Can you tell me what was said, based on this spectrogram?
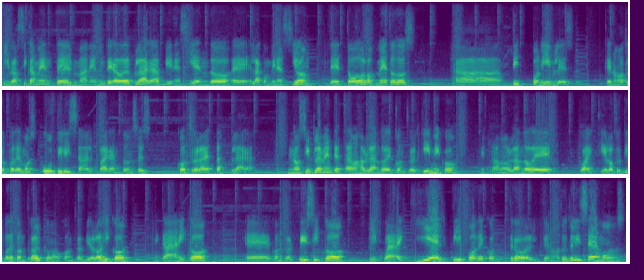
Y básicamente el manejo integrado de plagas viene siendo eh, la combinación de todos los métodos ah, disponibles que nosotros podemos utilizar para entonces controlar estas plagas. No simplemente estamos hablando de control químico, estamos hablando de cualquier otro tipo de control como control biológico, mecánico, eh, control físico y cualquier tipo de control que nosotros utilicemos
